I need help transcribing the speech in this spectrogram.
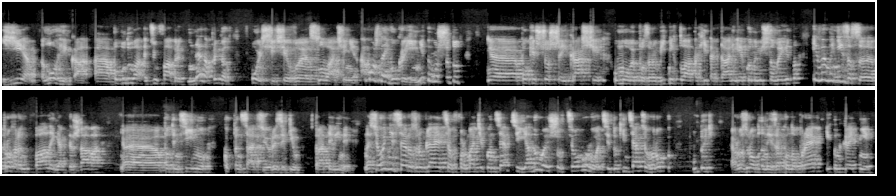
є логіка е, побудувати цю фабрику не, наприклад, в Польщі чи в Словаччині, а можна і в Україні, тому що тут. Е, Поки що ще й кращі умови по заробітних платах і так далі, і економічно вигідно. І ви мені прогарантували як держава е, потенційну компенсацію ризиків втрати війни. На сьогодні це розробляється в форматі концепції. Я думаю, що в цьому році, до кінця цього року, будуть розроблений законопроект і конкретні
